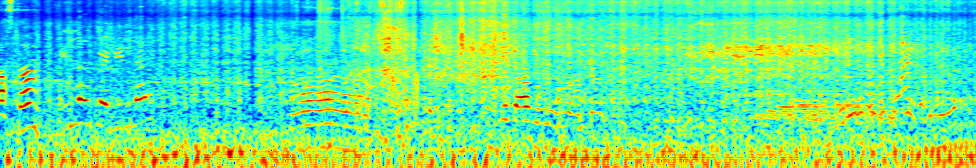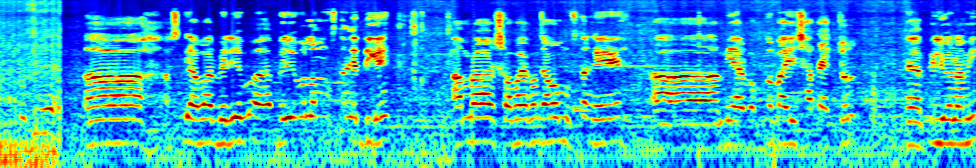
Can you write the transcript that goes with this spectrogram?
রাস্তা? আজকে আবার বেরিয়ে বেরিয়ে বললাম মুস্তাঙের দিকে। আমরা সবাই এখন যাব মুস্তাঙে আমি আর বক্ত ভাই সাথে একজন পিলিয়ন আমি।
